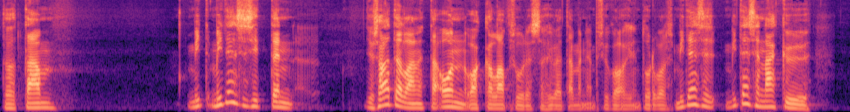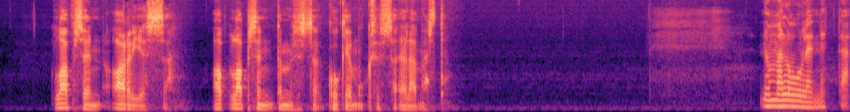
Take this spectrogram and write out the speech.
Tota, mit, miten se sitten, jos ajatellaan, että on vaikka lapsuudessa hyvä tämmöinen psykologinen turvallisuus, miten se, miten se näkyy – lapsen arjessa, lapsen tämmöisessä kokemuksessa elämästä? No mä luulen, että,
